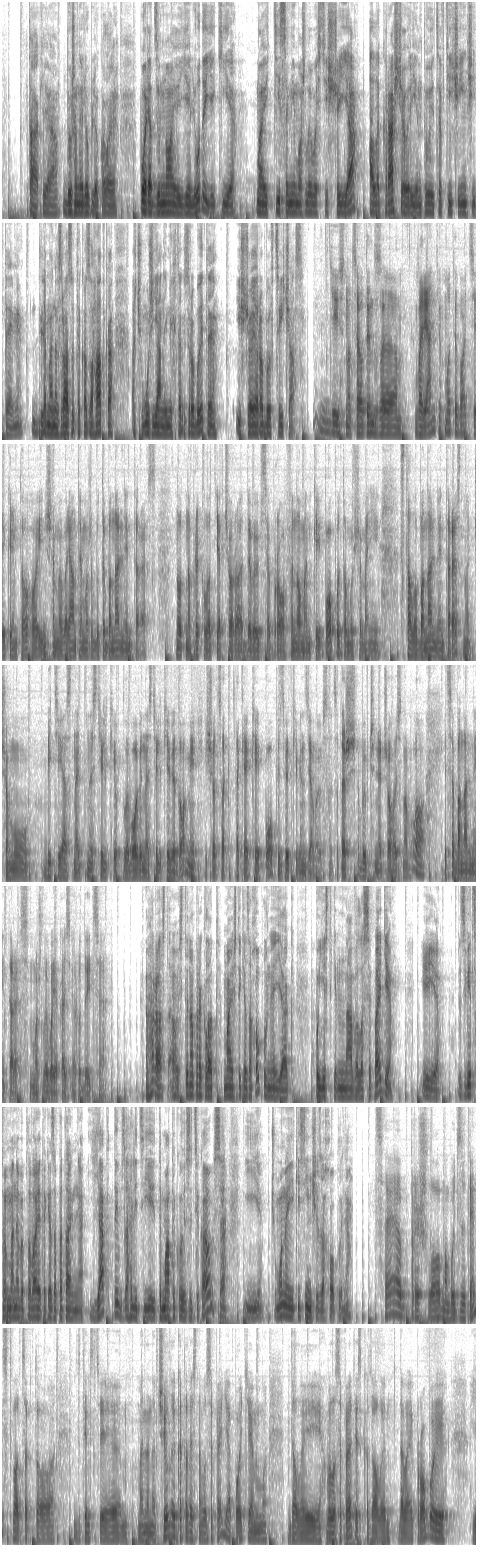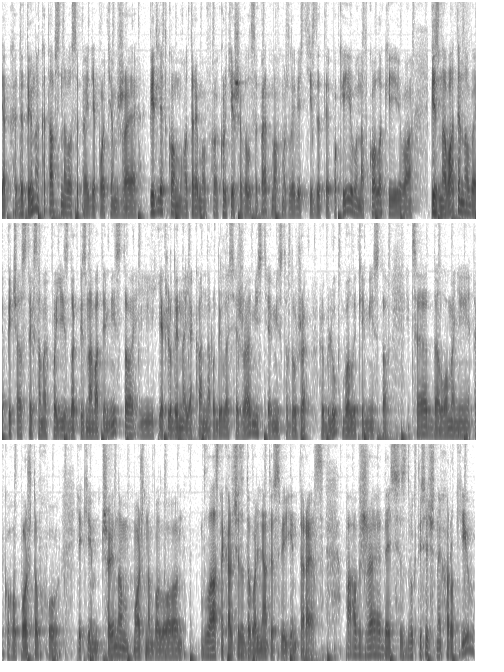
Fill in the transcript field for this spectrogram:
Так, я дуже не люблю, коли поряд зі мною є люди, які мають ті самі можливості, що і я, але краще орієнтуються в тій чи іншій темі. Для мене зразу така загадка: а чому ж я не міг так зробити, і що я робив в цей час? Дійсно, це один з е, варіантів мотивації. Крім того, іншими варіантами може бути банальний інтерес. Ну, от, наприклад, я вчора дивився про феномен кей-попу, тому що мені стало банально інтересно, чому BTS настільки впливові, настільки відомі, і що це таке кей-поп, і звідки він з'явився. Це теж вивчення чогось нового, і це банальний інтерес, можливо, якась ерудиція. Гаразд, а ось ти, наприклад, маєш таке захоплення, як поїздки на велосипеді, і звідси в мене випливає таке запитання: як ти взагалі цією тематикою зацікавився, і чому не якісь інші захоплення? Це прийшло, мабуть, з дитинства. Тобто в дитинстві мене навчили кататись на велосипеді, а потім дали велосипед і сказали: давай пробуй. Як дитина катався на велосипеді, потім вже підлітком отримав крутіший велосипед, мав можливість їздити по Києву, навколо Києва, пізнавати нове під час тих самих поїздок, пізнавати місто. І як людина, яка народилася живе в місті, я місто дуже люблю, велике місто. І це дало мені такого поштовху, яким чином можна було, власне кажучи, задовольняти свій інтерес. А вже десь з 2000-х років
